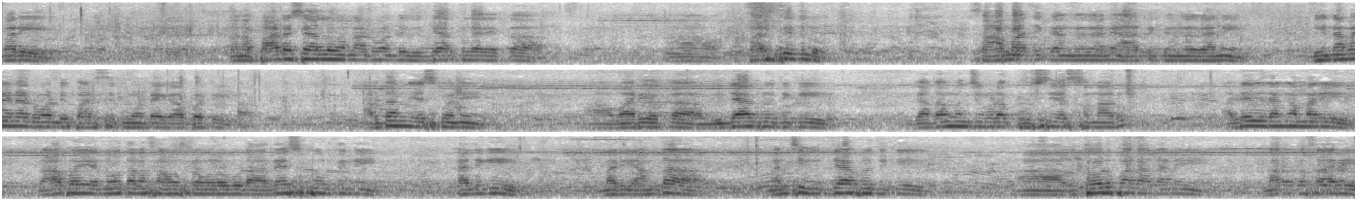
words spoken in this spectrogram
మరి మన పాఠశాలలో ఉన్నటువంటి విద్యార్థుల యొక్క పరిస్థితులు సామాజికంగా కానీ ఆర్థికంగా కానీ భిన్నమైనటువంటి పరిస్థితులు ఉంటాయి కాబట్టి అర్థం చేసుకొని వారి యొక్క విద్యాభివృద్ధికి గతం నుంచి కూడా కృషి చేస్తున్నారు. అదేవిధంగా మరి రాబోయే నూతన సంవత్సరంలో కూడా అదే స్ఫూర్తిని కలిగి మరి అంత మంచి విద్యాభివృద్ధికి తోడ్పడాలని మరొకసారి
